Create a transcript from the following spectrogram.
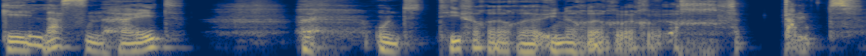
Gelassenheit und tiefere innere verdammt.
